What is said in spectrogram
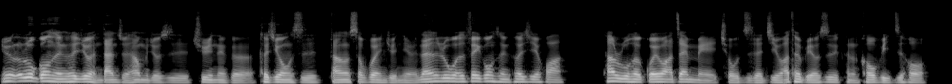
因为如果工程科技就很单纯，他们就是去那个科技公司当 software engineer。但是如果是非工程科技的话，他如何规划在美求职的计划？特别是可能 COVID 之后，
